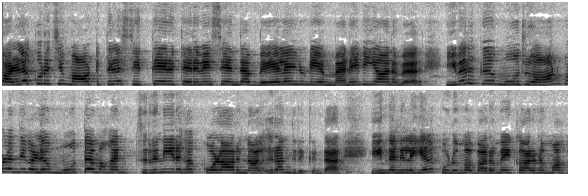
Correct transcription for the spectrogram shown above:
கள்ளக்குறிச்சி மாவட்டத்தில் சித்தேரி தெருவை சேர்ந்த வேலையினுடைய மனைவியானவர் இவருக்கு மூன்று ஆண் குழந்தைகளும் மூத்த மகன் சிறுநீரக கோளாறினால் இறந்திருக்கின்றார். இந்த நிலையில் குடும்ப வறுமை காரணமாக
